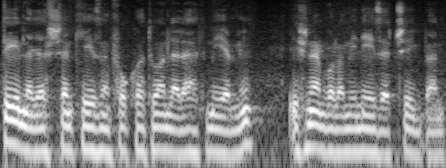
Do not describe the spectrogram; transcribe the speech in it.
ténylegesen kézenfoghatóan le lehet mérni, és nem valami nézettségben.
